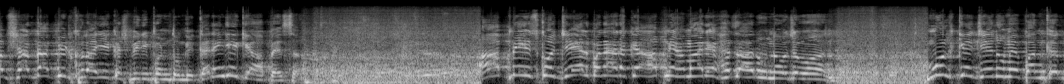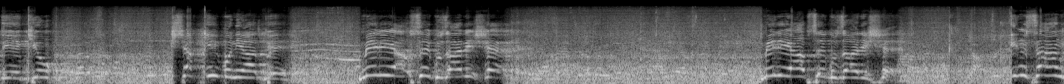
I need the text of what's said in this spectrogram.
अब शारदा पीठ खुलाइए कश्मीरी पंडितों के करेंगे क्या आप ऐसा? आपने इसको जेल बना रखा, आपने हमारे हज़ारों नौजवान मुल्क के जेलों में बंद कर दिए, क्यों? शक की बुनियाद पे। मेरी आपसे गुजारिश है। मेरी आपसे गुजारिश है। इंसान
